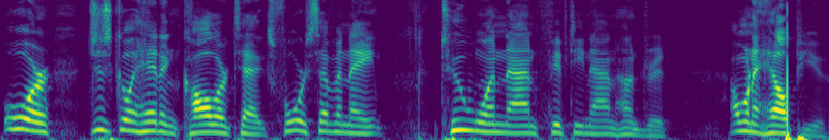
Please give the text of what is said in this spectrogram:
or just go ahead and call or text 478 219 5900. I want to help you.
